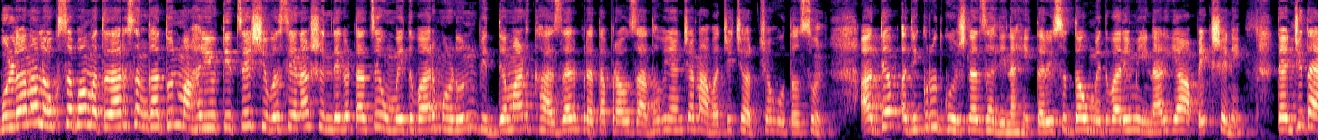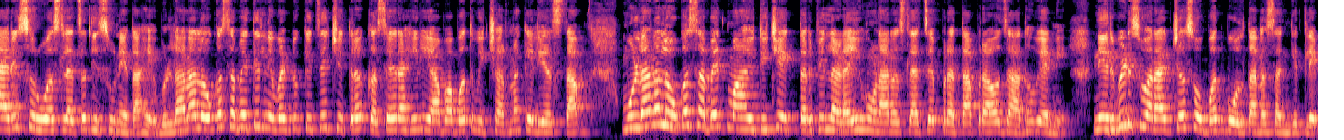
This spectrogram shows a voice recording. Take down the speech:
बुलढाणा लोकसभा मतदारसंघातून महायुतीचे शिवसेना शिंदे गटाचे उमेदवार म्हणून विद्यमान खासदार प्रतापराव जाधव यांच्या नावाची चर्चा होत असून अद्याप अधिकृत घोषणा झाली नाही तरी सुद्धा उमेदवारी मिळणार या अपेक्षेने त्यांची तयारी सुरू असल्याचं दिसून येत आहे. बुलढाणा लोकसभेतील निवडणुकीचे चित्र कसे राहील याबाबत विचारणा केली असता बुलढाणा लोकसभेत महायुतीची एकतर्फी लढाई होणार असल्याचे प्रतापराव जाधव यांनी निर्भीड स्वराज्य सोबत बोलताना सांगितले.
